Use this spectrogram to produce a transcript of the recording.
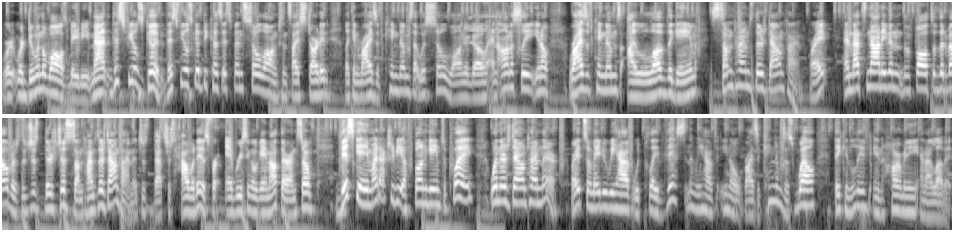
we're, we're doing the walls baby. Man this feels good. This feels good because it's been so long since I started like in rise of kingdoms. That was so long ago. And honestly you know rise of kingdoms I love the game. Sometimes there's downtime right? And that's not even the fault of the developers. There's just there's just sometimes there's downtime. It's just that's just how it is for every single game out there. And so this game might actually be a fun game to play when there's downtime there right? So maybe we have we play this and then we have you know rise of kingdoms as well. They can live in harmony and I love it.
